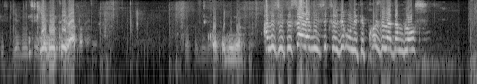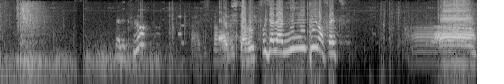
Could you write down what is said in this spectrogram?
Qu'est-ce qu'il y a Qu'est-ce noté qu'il y a noté là Attends, quoi ça déjà quoi ça déjà Ah, mais c'était ça la musique, ça veut dire qu'on était proche de la dame blanche. Mais elle est plus là. Elle a disparu. Elle a disparu. Faut y aller à minuit pile en fait. Ah. Ah,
